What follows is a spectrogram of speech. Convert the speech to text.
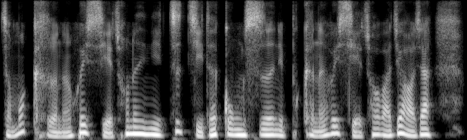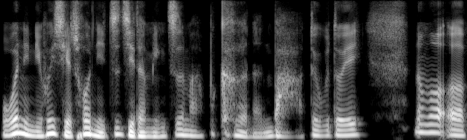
怎么可能会写错呢？你自己的公司，你不可能会写错吧？就好像我问你，你会写错你自己的名字吗？不可能吧，对不对？那么，呃，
